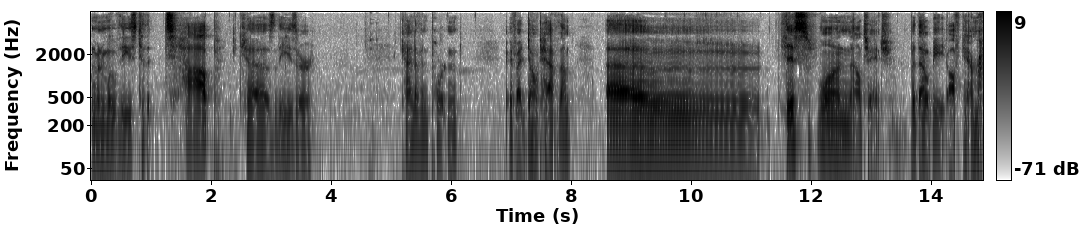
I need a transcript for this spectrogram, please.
I'm going to move these to the top because these are kind of important if I don't have them. Uh, this one I'll change, but that'll be off camera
